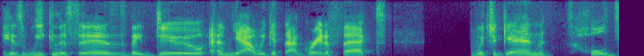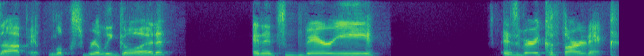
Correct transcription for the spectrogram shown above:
his weaknesses. They do. And yeah we get that great effect which again holds up. It looks really good and it's very it's very cathartic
